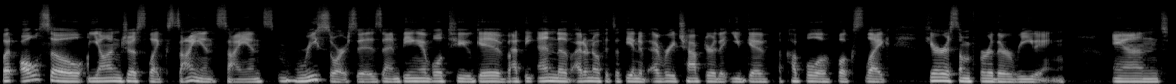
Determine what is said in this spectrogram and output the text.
but also beyond just like science, science resources and being able to give at the end of, I don't know if it's at the end of every chapter that you give a couple of books like, here is some further reading. And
